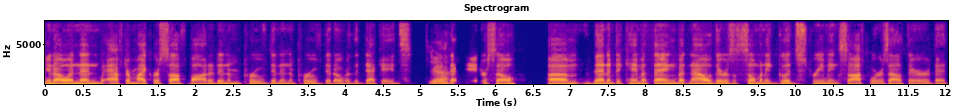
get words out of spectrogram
you know and then after microsoft bought it and improved it and improved it over the decades Yeah. decade or so um then it became a thing but now there's so many good streaming softwares out there that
